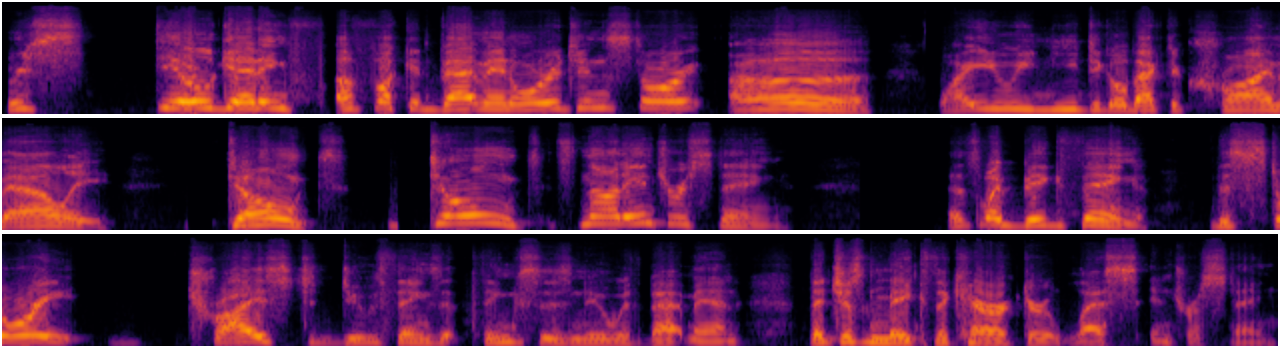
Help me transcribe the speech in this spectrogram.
we're still getting a fucking Batman origin story? Ugh. Why do we need to go back to Crime Alley? Don't, don't. It's not interesting. That's my big thing. This story tries to do things it thinks is new with Batman that just make the character less interesting.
